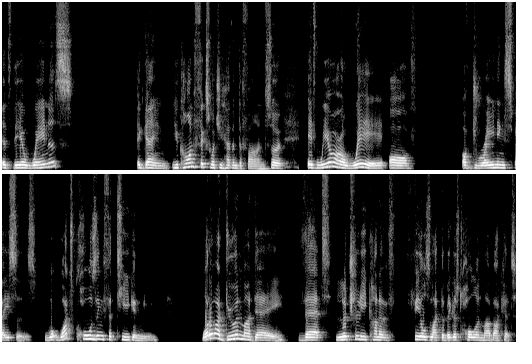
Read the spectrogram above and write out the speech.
it's the awareness. Again, you can't fix what you haven't defined. So if we are aware of of draining spaces, what, what's causing fatigue in me? What do I do in my day that literally kind of feels like the biggest hole in my bucket?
